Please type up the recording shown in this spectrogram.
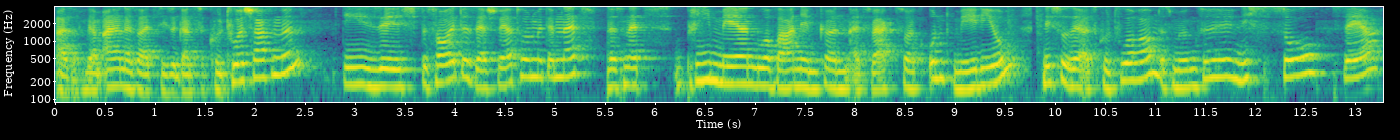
Also wir haben einerseits diese ganze Kulturschaffenden, die sich bis heute sehr schwer tun mit dem Netz. Das Netz primär nur wahrnehmen können als Werkzeug und Medium, nicht so sehr als Kulturraum, das mögen sie nicht so sehr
